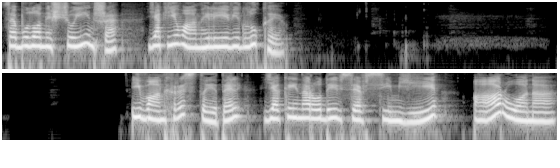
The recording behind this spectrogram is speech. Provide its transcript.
Це було не що інше, як Євангеліє від Луки. Іван Хреститель, який народився в сім'ї Аарона.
